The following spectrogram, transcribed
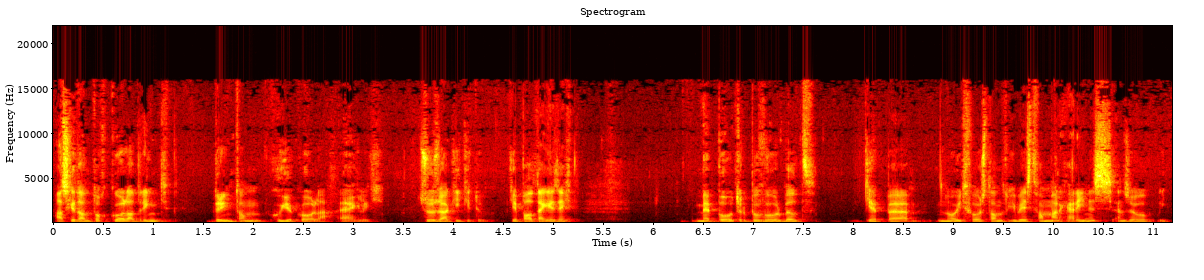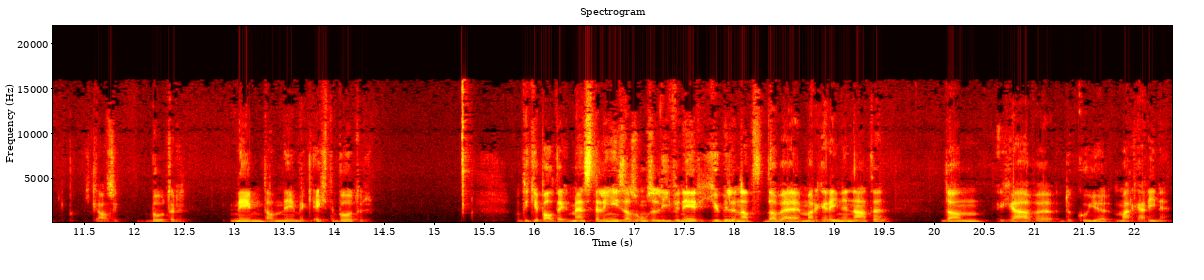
als je dan toch cola drinkt, drink dan goede cola eigenlijk. Zo zou ik het doen. Ik heb altijd gezegd, met boter bijvoorbeeld. Ik heb uh, nooit voorstander geweest van margarines en zo. Ik, als ik boter neem, dan neem ik echte boter. Want ik heb altijd, mijn stelling is, als onze lieve neer gewillen had dat wij margarine naten, dan gaven de koeien margarine.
